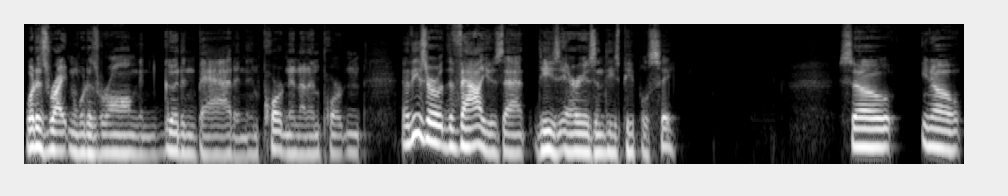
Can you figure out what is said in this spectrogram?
what is right and what is wrong and good and bad and important and unimportant. Now, these are the values that these areas and these people see. So, you know,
